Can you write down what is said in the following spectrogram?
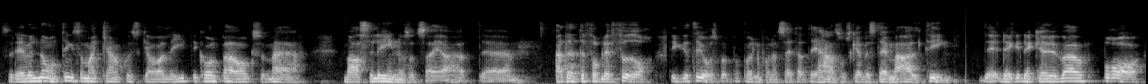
Så det är väl någonting som man kanske ska ha lite koll på här också med Marcelino så att säga. Att, eh, att det inte får bli för diktatoriskt på, på, på något sätt. Att det är han som ska bestämma allting. Det, det, det kan ju vara bra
